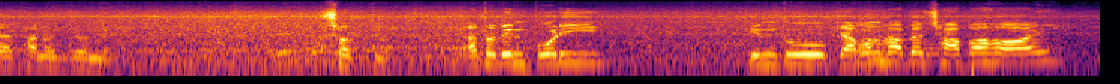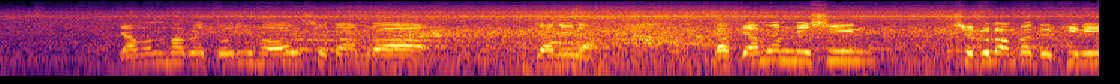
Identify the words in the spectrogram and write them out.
দেখানোর জন্য। সত্যি, এতদিন পড়ি, কিন্তু কেমনভাবে ছাপা হয় কেমনভাবে তৈরি হয় সেটা আমরা জানি না, বা কেমন মেশিন সেগুলো আমরা দেখিনি।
